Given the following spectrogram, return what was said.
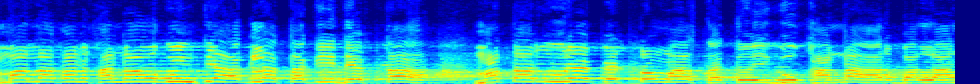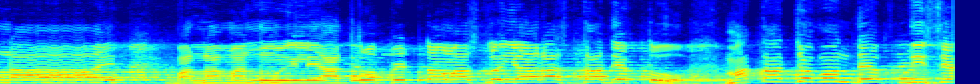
আমার লাগান খানাও গুনতে আগলা তাকি দেখতা, মাথার উড়ে পেট্রো মাছ, তাতে ওই গু খানা বালা নাই। বালা মানু হইলে আত পেট্রো মাছ লইয়া রাস্তা দেখতো, মাথার যখন দেখ দিছে,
